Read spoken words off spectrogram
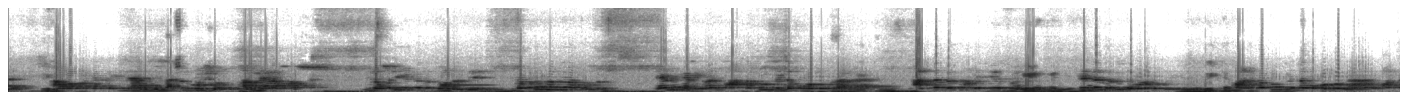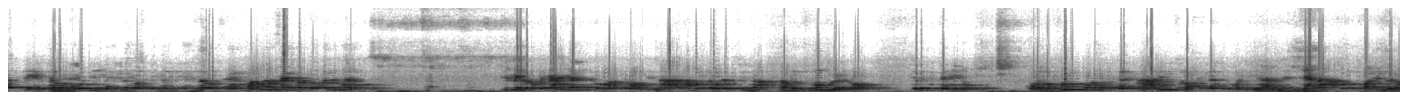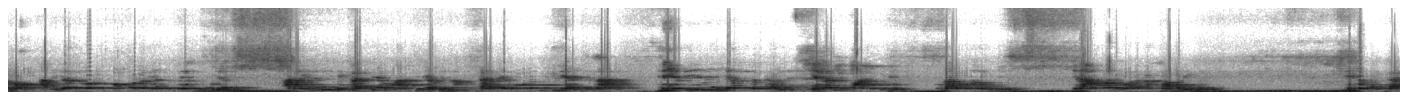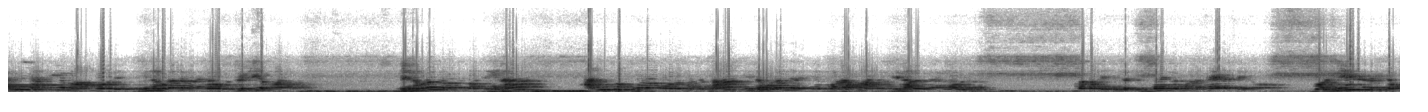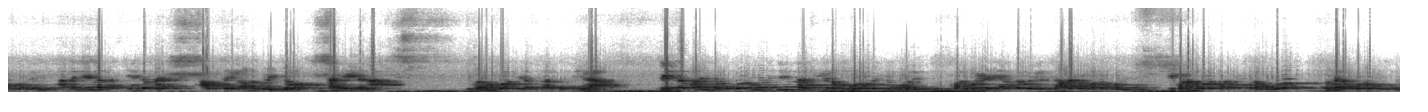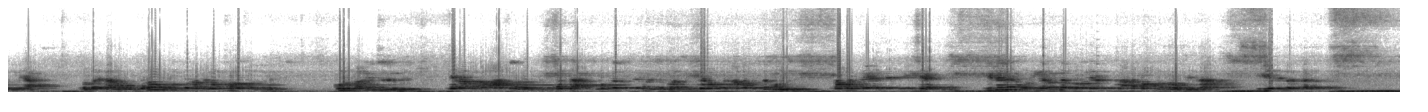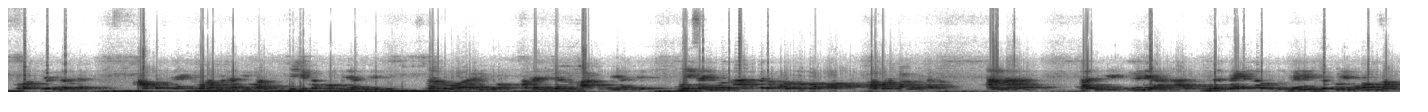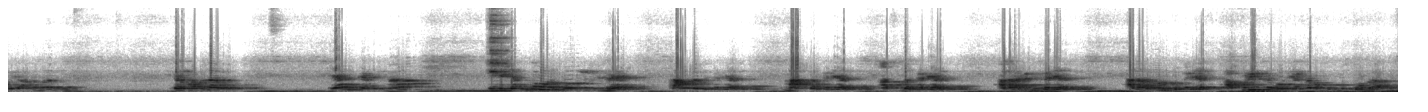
அவன் இல்ல எனக்கு கஷ்டம் ஒளி வரும். அது நேரம் பார்ப்பேன். இந்த ஒளி எங்க தோன்றுது? இந்த இருந்து தான் தோன்றுது? ஏன்னு கேட்டீங்கன்னா அந்தமும் பிண்டமும் ஒண்ணுங்கிறாங்க அந்த அமைதியே சொல்லுங்க பிண்டத்துக்கு இந்த உடம்பு மண்டபம் பிண்டமும் ஒண்ணுன்னா மண்டபத்துல எந்த ஒரு ஒளி எந்த ஒரு எந்த ஒரு செயல்பாடு இப்ப இதை நம்ம ஏன் ஏற்றுக்க மறுக்கிறோம் அப்படின்னா நம்மளுக்கு ஒரு விஷயம் நம்மளுக்கு ப்ரூஃப் வேணும். எனக்கு தெரியும். உங்களுக்கு ப்ரூஃப் உங்களுக்கு தெரியும் அறிவு சொல்லுவாங்க ஏற்றுக்க மாட்டீங்க யாருமே. ஏன்னா அவங்களுக்கு பதிவு வேணும். அது ஏற்றுக்கணும் சொப்போட ஏற்றுக்க ஏற்றுக்க முடியாது. ஆனா இது நீங்க கருத்தையா மாற்றீங்க அப்படின்னா கருத்தை உங்களுக்கு மிகுதியாச்சுன்னா நீ எதையுமே ஏற்றுக்க தேவையில்லை எல்லாமே பார்க்க முடியும். உன்னால உணர முடியும். இது ஆமாம் உடல் கன்ஃபார்ம் பண்ணிக்கிறது இப்ப இந்த கல்வி அதிகமாகும் போது இந்த உடல்ல நடக்கிற ஒரு பெரிய மாற்றம் இந்த உடல்ல வந்து பாத்தீங்கன்னா அன்பு கூடும் போது மட்டும்தான் இந்த உடல்ல ஏற்படுற மாற்றத்தினால வேற லெவல் செயலை செய்யணும் ஒரு நீர் இருக்கும் போது அந்த நீர்வராசி என்னென்ன அவசையில் அனுபவிக்கும் தண்ணீர்னா இப்ப நம்ம பாத்தீங்களா இந்த மாதிரி நம்ம ஒரு ஒரு நீர்ராசிக்கு நம்ம உணவு வைக்கும் போது இப்ப நம்ம உயிரை இறந்த எடுத்து அடக்கம் பண்ணும் போது இப்ப நம்ம உணவு நம்ம உணவு இப்ப உணவு கொடுக்கணும் இல்லையா? நம்ம உணவு கொடுத்து நம்ம உணவு பண்ணுது ஒரு மகிழ்ச்சி இருக்குது. ஏன்னா அந்த வருது உங்க இதை நம்ம பேர் இதுல ஒரு இறந்த குரலை எடுத்து அடக்கம் பண்றோம் அப்படின்னா இது எதுல இருக்காது நமக்கு எதுல ஆப்போசிட் அதிகமா இருக்கும் நீ கிட்ட போக முடியாது நல்ல ஓடாடியும் அந்த நிகழ்வு பார்க்க முடியாது நீ செய்யும்போது நாட்கள் தவறு பார்ப்பான் அப்புறம் பார்க்க மாட்டாங்க ஆனா கல்வி விதியானால் இந்த செயல்லாம் வந்து எப்படி உணவு நமக்கு அந்த மாதிரி எனக்கு அப்படிதான் ஏன்னு கேட்டீங்கன்னா இங்க எந்த ஒரு பொருளுமே தாழ்ந்தது கிடையாது. நாட்டம் கிடையாது. அசுத்தம் கிடையாது. அது அழிவு கிடையாது. அது அருவறுப்பு கிடையாது. அப்படின்ற ஒரு எண்ணம் நமக்கு தோன்றாது.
